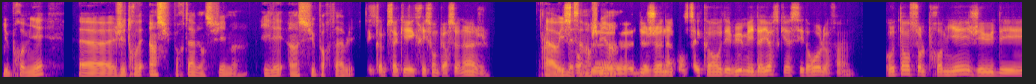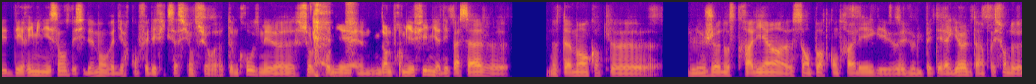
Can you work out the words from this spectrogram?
du premier. Euh, J'ai trouvé insupportable dans ce film. Il est insupportable. C'est comme ça qu'est écrit son personnage. Ah oui, ben ça marche de, bien. De jeune inconséquent au début, mais d'ailleurs, ce qui est assez drôle, enfin, autant sur le premier, j'ai eu des, des réminiscences. Décidément, on va dire qu'on fait des fixations sur euh, Tom Cruise, mais euh, sur le premier, euh, dans le premier film, il y a des passages, euh, notamment quand le, le jeune Australien euh, s'emporte contre Alec et veut, veut lui péter la gueule. T'as l'impression de,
